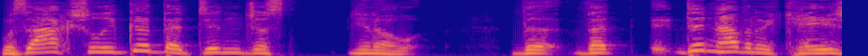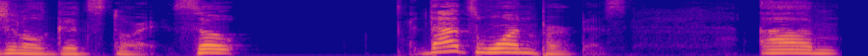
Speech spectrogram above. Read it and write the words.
was actually good that didn't just, you know, the that didn't have an occasional good story. So that's one purpose. Um,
